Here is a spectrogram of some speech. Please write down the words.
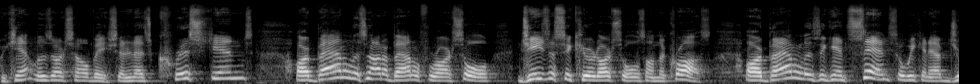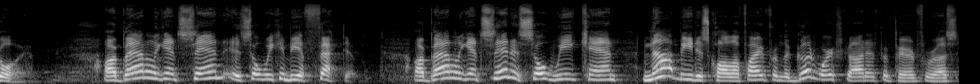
We can't lose our salvation. And as Christians, our battle is not a battle for our soul. Jesus secured our souls on the cross. Our battle is against sin so we can have joy. Our battle against sin is so we can be effective. Our battle against sin is so we can not be disqualified from the good works God has prepared for us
